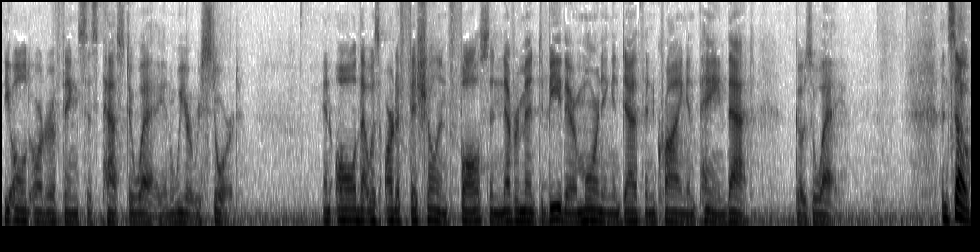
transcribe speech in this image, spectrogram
The old order of things has passed away, and we are restored and all that was artificial and false and never meant to be there, mourning and death and crying and pain, that goes away. And so,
